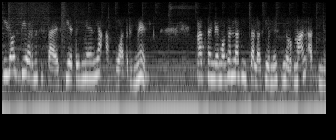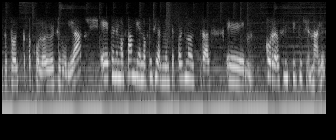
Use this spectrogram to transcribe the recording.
Y los viernes está de siete y media a cuatro y media atendemos en las instalaciones normal, atendiendo todo el protocolo de seguridad. Eh, tenemos también oficialmente pues nuestras eh, correos institucionales,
